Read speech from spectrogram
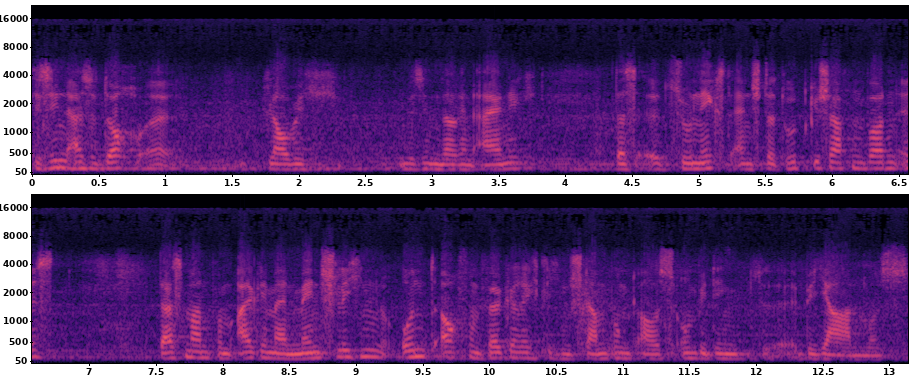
Sie sind also doch, äh, glaube ich, wir sind darin einig, dass äh, zunächst ein Statut geschaffen worden ist, das man vom allgemein menschlichen und auch vom völkerrechtlichen Standpunkt aus unbedingt äh, bejahen muss.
